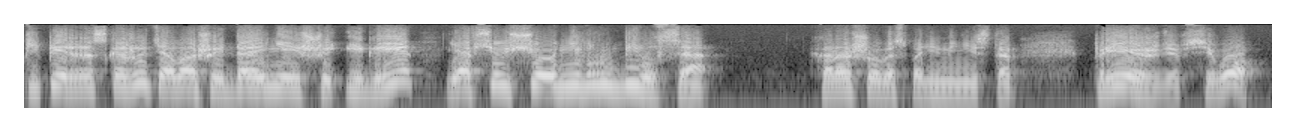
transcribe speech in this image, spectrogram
Теперь расскажите о вашей дальнейшей игре. Я все еще не врубился. Хорошо, господин министр. Прежде всего,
